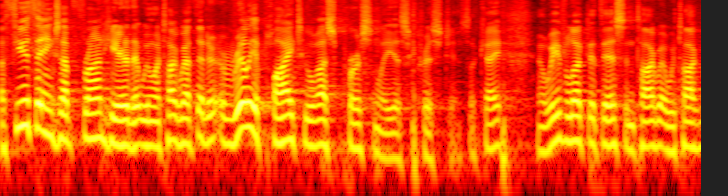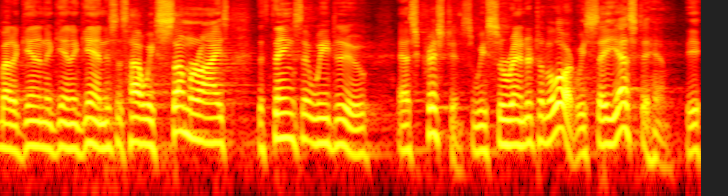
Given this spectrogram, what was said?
a few things up front here that we want to talk about that really apply to us personally as Christians, okay? And we've looked at this and talked about we talk about again and again and again. This is how we summarize the things that we do as Christians. We surrender to the Lord. We say yes to him. He,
